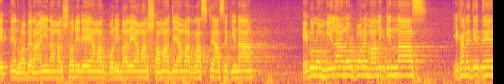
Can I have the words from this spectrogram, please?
দেখতেন রবের আইন আমার শরীরে, আমার পরিবারে, আমার সমাজে, আমার রাষ্ট্রে আছে কি না এগুলো মিলানোর পরে মালিকিন নাস, এখানে যেতেন,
